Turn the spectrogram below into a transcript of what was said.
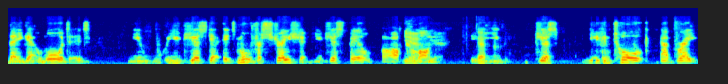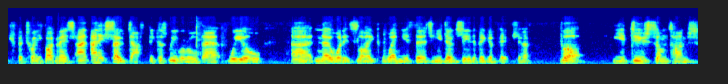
they get awarded. You you just get it's more frustration. You just feel, oh come Yeah. on, Definitely. you just you can talk at break for 25 minutes, and, and it's so daft because we were all there. We all uh, know what it's like when you're 13. You don't see the bigger picture, but you do sometimes,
